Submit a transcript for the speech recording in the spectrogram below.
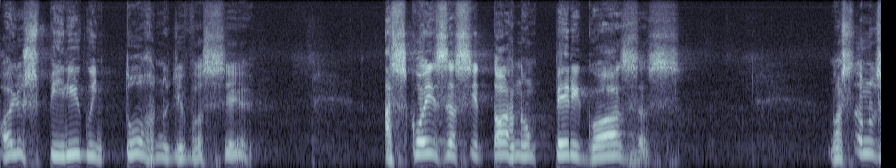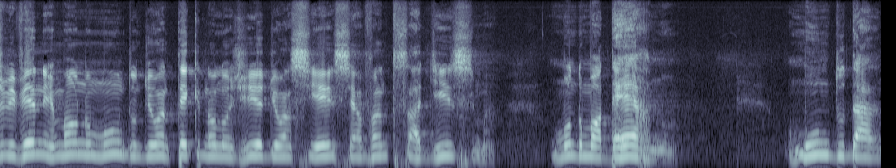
olha os perigos em torno de você. As coisas se tornam perigosas. Nós estamos vivendo, irmão, no mundo de uma tecnologia, de uma ciência avançadíssima, um mundo moderno, o um mundo da,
